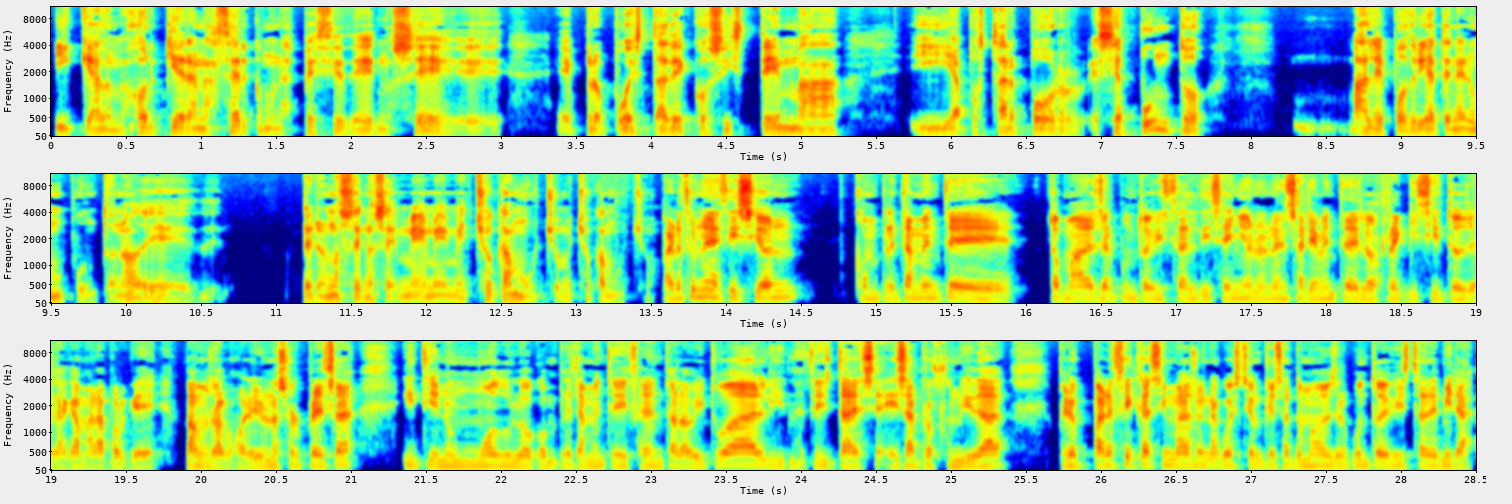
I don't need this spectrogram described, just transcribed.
y que a lo mejor quieran hacer como una especie de, no sé, eh, propuesta de ecosistema y apostar por ese punto, vale, podría tener un punto, ¿no? pero no sé, no sé, me, choca mucho, me choca mucho. Parece una decisión completamente tomada desde el punto de vista del diseño, no necesariamente de los requisitos de la cámara, porque vamos, a lo mejor hay una sorpresa y tiene un módulo completamente diferente a lo habitual y necesita esa profundidad, pero parece casi más una cuestión que se ha tomado desde el punto de vista de, mira,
